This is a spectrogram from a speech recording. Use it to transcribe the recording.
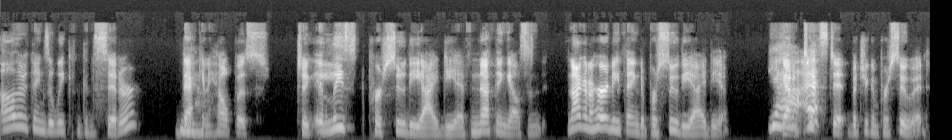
other things that we can consider that yeah. can help us to at least pursue the idea. If nothing else it's not going to hurt anything to pursue the idea. Yeah you got to test I, it but you can pursue it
